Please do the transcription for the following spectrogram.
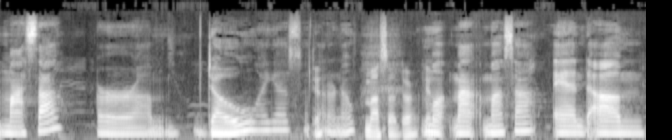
masa or um, dough, I guess. I don't know Masa dough. Yeah. ma- ma- masa, and um,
